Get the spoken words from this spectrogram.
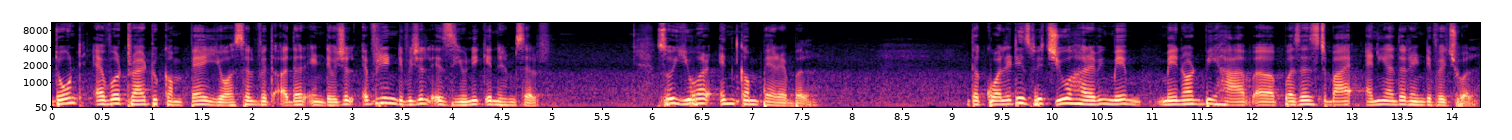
don't ever try to compare yourself with other individual. Every individual is unique in himself so you are incomparable. The qualities which you are having may may not be have uh, possessed by any other individual.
